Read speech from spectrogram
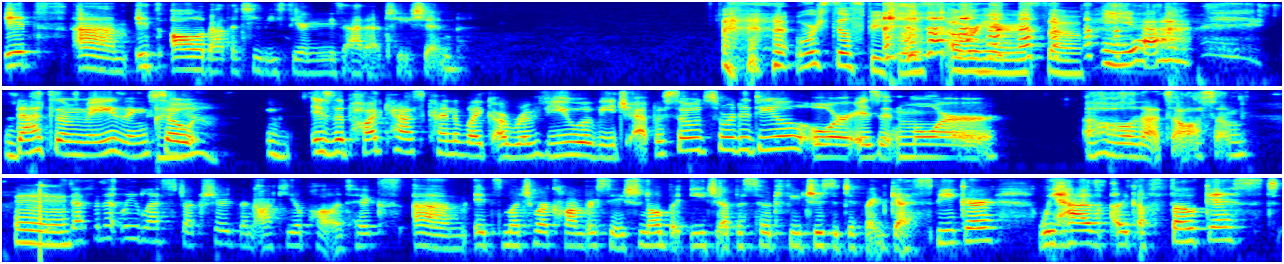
it's um it's all about the TV series adaptation. We're still speechless over here. So yeah, that's amazing. So. Is the podcast kind of like a review of each episode sort of deal, or is it more? Oh, that's awesome. Mm. It's definitely less structured than Accio Politics. Um, it's much more conversational, but each episode features a different guest speaker. We have like a focused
